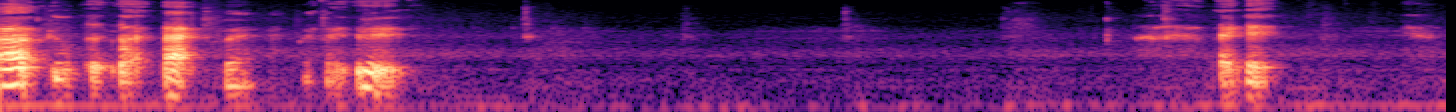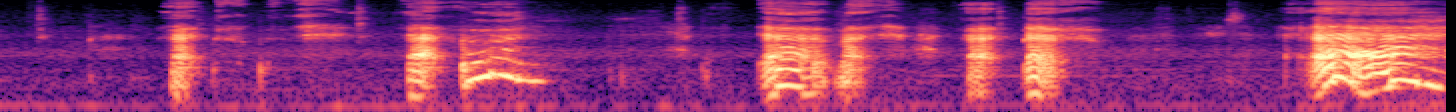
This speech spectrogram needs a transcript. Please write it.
Uh, it looked like that ah,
